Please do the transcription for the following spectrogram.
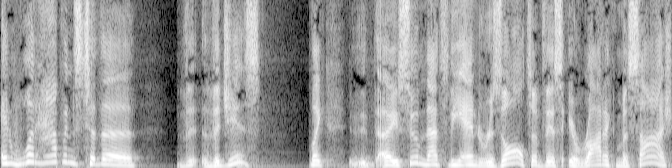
And what happens to the the, the jizz? Like, I assume that's the end result of this erotic massage.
